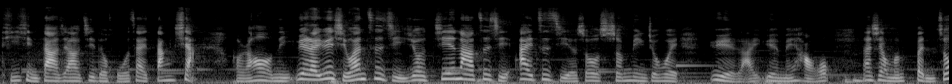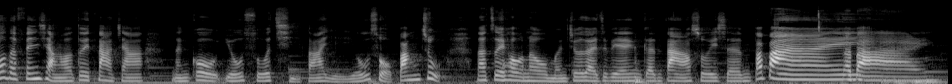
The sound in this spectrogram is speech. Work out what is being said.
提醒大家要记得活在当下。好，然后你越来越喜欢自己，就接纳自己、爱自己的时候，生命就会越来越美好哦。嗯那像我们本周的分享呢，对大家能够有所启发，也有所帮助。那最后呢，我们就在这边跟大家说一声拜拜，拜拜。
